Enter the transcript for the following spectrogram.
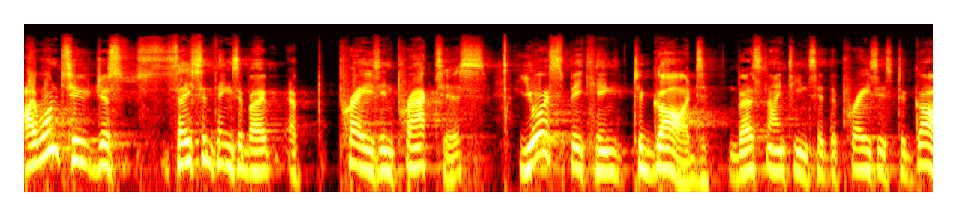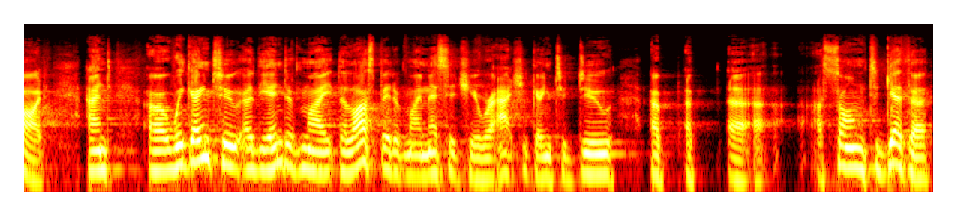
I want to just say some things about praise in practice. You're speaking to God. Verse 19 said the praise is to God. And uh, we're going to, at the end of my, the last bit of my message here, we're actually going to do a, a, a, a song together.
